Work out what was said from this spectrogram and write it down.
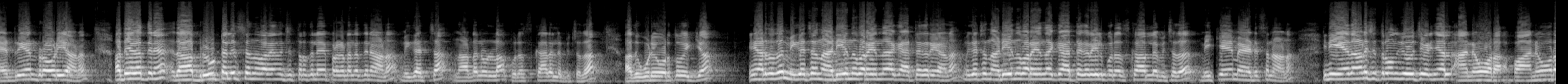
എഡ്രിയൻ ബ്രോഡി ആണ് അദ്ദേഹത്തിന് ഇതാ ബ്രൂട്ടലിസ്റ്റ് എന്ന് പറയുന്ന ചിത്രത്തിലെ പ്രകടനത്തിനാണ് മികച്ച നടനുള്ള പുരസ്കാരം ലഭിച്ചത്. അതുകൂടി ഓർത്തു വയ്ക്കുക ഇനി അടുത്തത് മികച്ച നടി എന്ന് പറയുന്ന കാറ്റഗറിയാണ്. മികച്ച നടി എന്ന് പറയുന്ന കാറ്റഗറിയിൽ പുരസ്കാരം ലഭിച്ചത് മിക്കെ മാഡിസൺ ആണ്. ഇനി ഏതാണ് ചിത്രം എന്ന് ചോദിച്ചു കഴിഞ്ഞാൽ അനോറ. അപ്പൊ അനോറ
